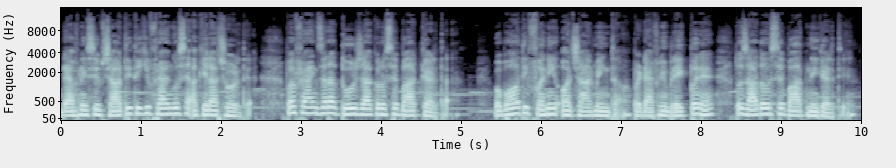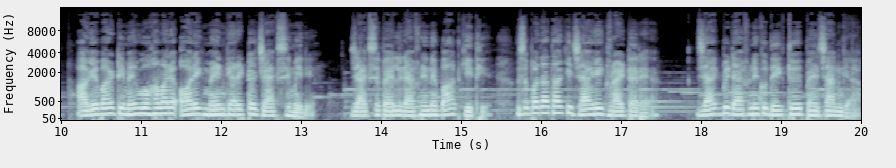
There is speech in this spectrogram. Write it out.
डेफनी सिर्फ़ चाहती थी कि फ्रैंक उसे अकेला छोड़ दे, पर फ्रैंक जरा दूर जाकर उसे बात करता है। वो बहुत ही फनी और चार्मिंग था पर डेफनी ब्रेक पर है तो ज़्यादा उससे बात नहीं करती आगे पार्टी में वो हमारे और एक मेन कैरेक्टर जैक से मिली। जैक से पहले डेफनी ने बात की थी। उसे पता था कि जैक एक राइटर है। जैक भी डेफनी को देखते हुए पहचान गया।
